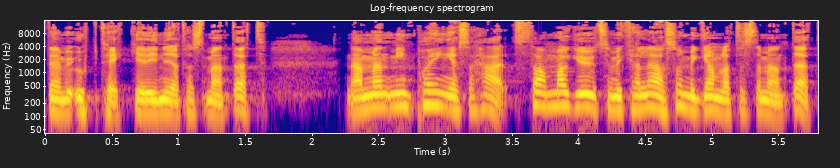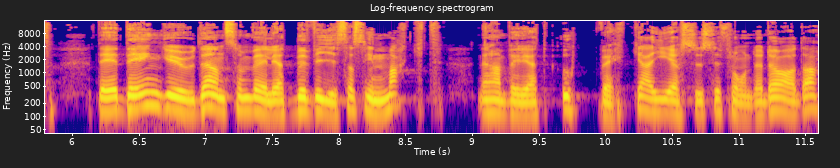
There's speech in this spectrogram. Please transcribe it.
den vi upptäcker i Nya Testamentet. Nej, men min poäng är så här, samma Gud som vi kan läsa om i Gamla Testamentet, det är den guden som väljer att bevisa sin makt när han väljer att uppväcka Jesus ifrån de döda.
